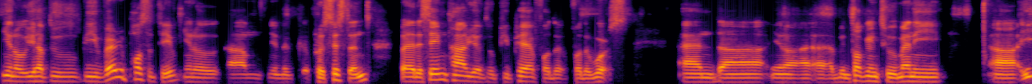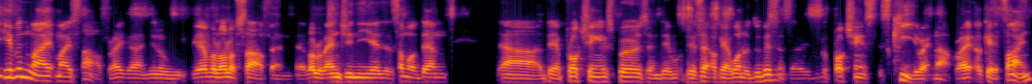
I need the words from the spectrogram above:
you know, you have to be very positive, you know, um, you know, persistent, but at the same time, you have to prepare for the for the worst. And uh, you know, I, have been talking to many uh, even my my staff, right? Uh, you know, we have a lot of staff and a lot of engineers, and some of them uh, they're blockchain experts, and they they say, okay, I want to do business. Uh, blockchain is, is key right now, right? Okay, fine.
